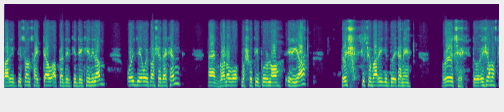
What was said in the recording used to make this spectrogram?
বাড়ির পিছন সাইডটাও আপনাদেরকে দেখিয়ে দিলাম। ওই যে ওই পাশে দেখেন ঘনবসতিপূর্ণ এরিয়া বেশ কিছু বাড়ি কিন্তু এখানে রয়েছে। তো এই সমস্ত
